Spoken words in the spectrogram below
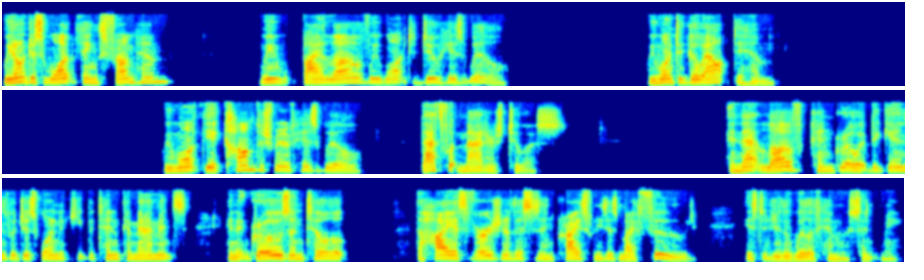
We don't just want things from Him. We, by love, we want to do His will. We want to go out to Him. We want the accomplishment of His will. That's what matters to us. And that love can grow. It begins with just wanting to keep the Ten Commandments, and it grows until the, the highest version of this is in Christ when he says, My food is to do the will of him who sent me.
